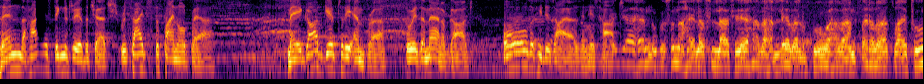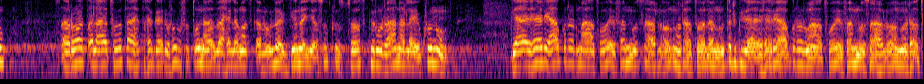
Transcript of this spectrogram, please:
Then the highest dignitary of the church recites the final prayer. May God give to the Emperor, who is a man of God, all that he desires in his heart. ጸሮ ጸላቱ ታሕተ ገድሁ ፍጡነ በኃይለ መስቀሉ ለእግዚእነ ኢየሱስ ክርስቶስ ግሩራነ ለይኩኑ። እግዚአብሔር ያቁርር ማቶ የፈኑ ሳህሎ ምሕረቶ ለምድር። እግዚአብሔር ያቁርር ማቶ የፈኑ ሳህሎ ምሕረቶ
